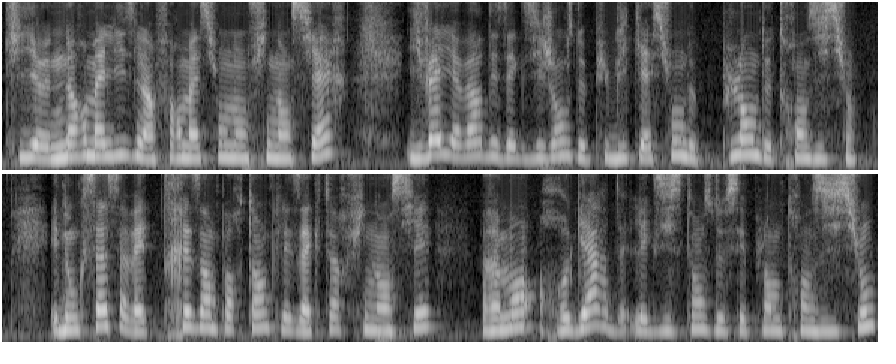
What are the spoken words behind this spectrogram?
qui euh, normalise l'information non financière, il va y avoir des exigences de publication de plans de transition. Et donc ça, ça va être très important que les acteurs financiers vraiment regardent l'existence de ces plans de transition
